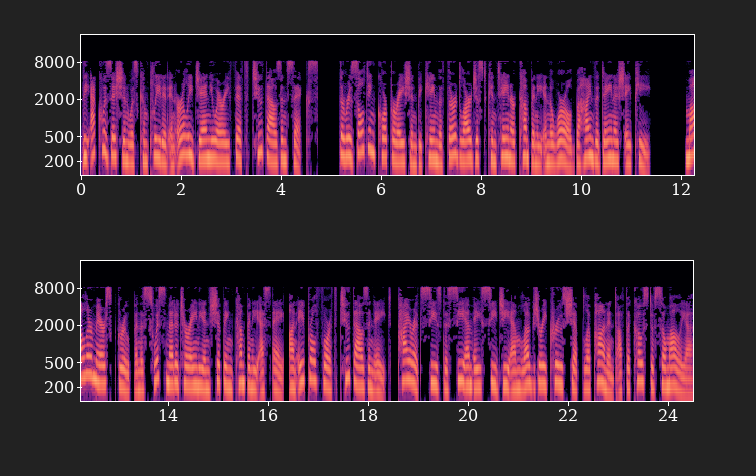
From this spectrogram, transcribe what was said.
The acquisition was completed in early January 5, 2006. The resulting corporation became the third largest container company in the world behind the Danish AP. Møller Maersk Group and the Swiss Mediterranean Shipping Company SA. On April 4, 2008, pirates seized the CMA-CGM luxury cruise ship Le Ponant off the coast of Somalia.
